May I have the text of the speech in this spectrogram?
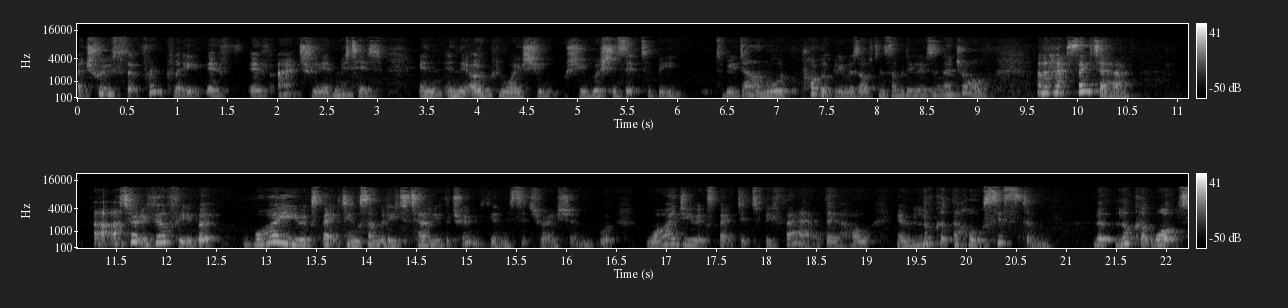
a, truth that, frankly, if if actually admitted in, in the open way she she wishes it to be to be done, would probably result in somebody losing their job. And I had to say to her, I, I totally feel for you, but why are you expecting somebody to tell you the truth in this situation? Why do you expect it to be fair? The whole, you know, look at the whole system. Look, look at what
